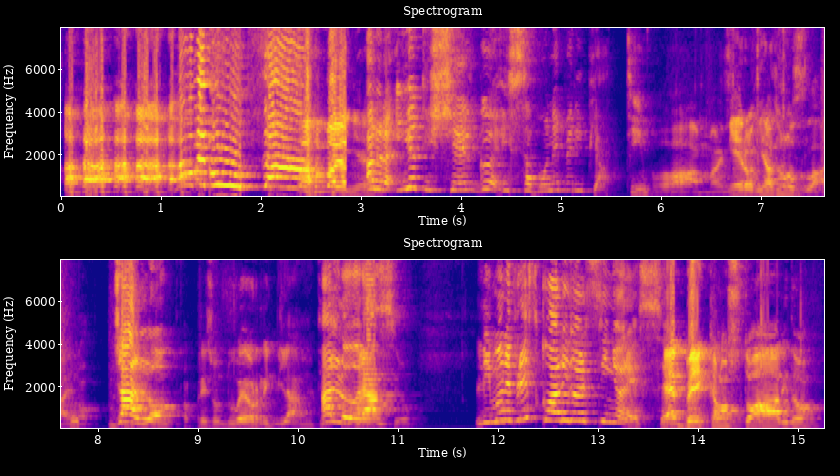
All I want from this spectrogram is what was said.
Come puzza! Mamma mia. Allora, io ti scelgo il sapone per i piatti. Oh, mamma mi hai rovinato uno slime. Giallo, Ho preso due orribilanti. Allora. Limone fresco, alito del signor S. E becca lo sto alito.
